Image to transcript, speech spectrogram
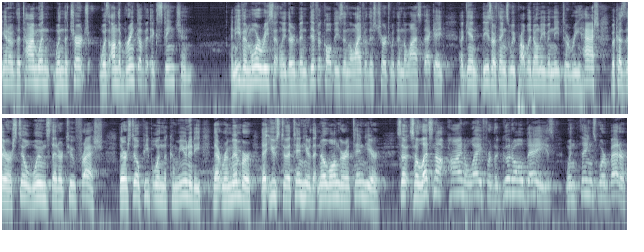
you know, the time when, when the church was on the brink of extinction. And even more recently, there have been difficulties in the life of this church within the last decade. Again, these are things we probably don't even need to rehash because there are still wounds that are too fresh. There are still people in the community that remember, that used to attend here, that no longer attend here. So, so let's not pine away for the good old days when things were better.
